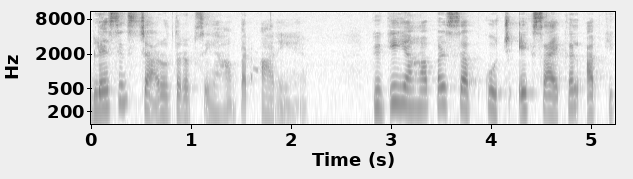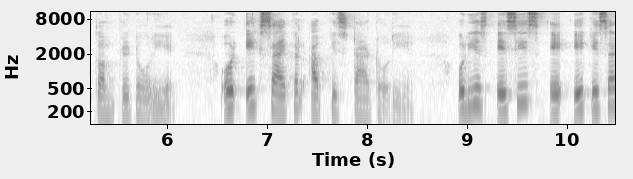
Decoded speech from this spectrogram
ब्लेसिंग्स चारों तरफ़ से यहाँ पर आ रही हैं। क्योंकि यहाँ पर सब कुछ, एक साइकिल आपकी कंप्लीट हो रही है और एक साइकिल आपकी स्टार्ट हो रही है। और ये ऐसी एक ऐसा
